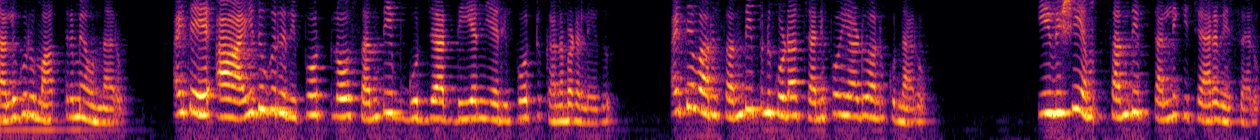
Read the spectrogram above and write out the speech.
నలుగురు మాత్రమే ఉన్నారు. అయితే ఆ ఐదుగురి రిపోర్ట్లో సందీప్ గుర్జార్ డిఎన్ఏ రిపోర్టు కనబడలేదు. అయితే వారు సందీప్ను కూడా చనిపోయాడు అనుకున్నారు. ఈ విషయం సందీప్ తల్లికి చేరవేశారు.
